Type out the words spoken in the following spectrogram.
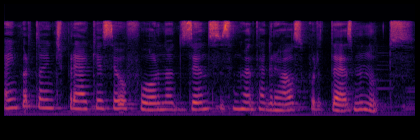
É importante pré-aquecer o forno a 250 graus por 10 minutos.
